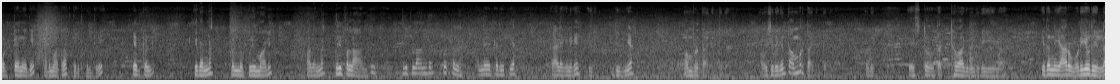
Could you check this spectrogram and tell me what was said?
ಹೊಟ್ಟೆನಿದೆ ಅದು ಮಾತ್ರ ತೆಗೆದುಕೊಳ್ತೀವಿ ತೆಗೆದುಕೊಂಡು ಇದನ್ನು ಕಣ್ಣು ಪುಡಿ ಮಾಡಿ ಅದನ್ನು ತ್ರಿಫಲ ಅಂತ ತ್ರಿಫಲ ಅಂದರೆ ಗೊತ್ತಲ್ಲ, ಅನೇಕ ರೀತಿಯ ಕಾಳೆಗಳಿಗೆ ಇದು ದಿವ್ಯ ಅಮೃತ ಆಗಿರ್ತದೆ. ಔಷಧಿಗಿಂತ ಅಮೃತ ಆಗಿರ್ತದೆ. ನೋಡಿ, ಎಷ್ಟು ದಟ್ಟವಾಗಿ ಬಂದಿದೆ ಈ ಮರ ಇದನ್ನು ಯಾರು ಒಡೆಯುವುದೇ ಇಲ್ಲ.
